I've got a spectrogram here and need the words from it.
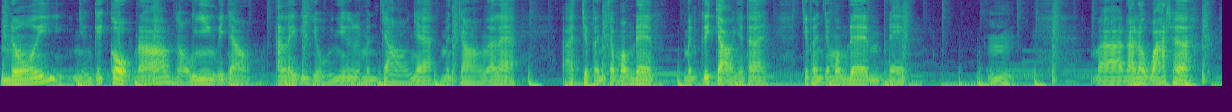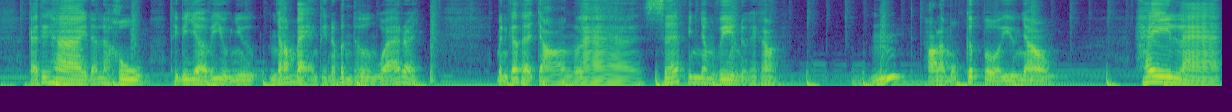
Nối những cái cột đó ngẫu nhiên với nhau. Anh lấy ví dụ như là mình chọn nha mình chọn đó là à, chụp hình trong bóng đêm. Mình cứ chọn vậy thôi chụp hình trong bóng đêm đẹp. Ừ. mà đó là quát ha cái thứ hai đó là who. Thì bây giờ ví dụ như nhóm bạn thì nó bình thường quá rồi. Mình có thể chọn là sếp với nhân viên được hay không? Ừ? hoặc là một couple yêu nhau. Hay là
